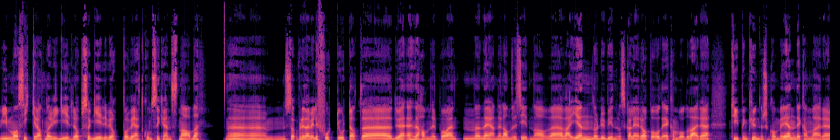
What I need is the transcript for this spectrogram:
vi må sikre at når vi girer opp, så girer vi opp og vet konsekvensene av det. Ehm, så, fordi det er veldig fort gjort at eh, du havner på enten den ene eller andre siden av eh, veien når du begynner å skalere opp, og det kan både være typen kunder som kommer inn, det kan være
